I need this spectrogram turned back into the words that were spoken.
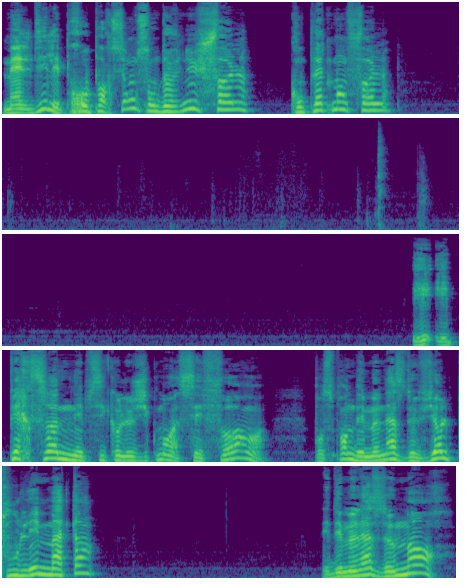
Mais elle dit les proportions sont devenues folles, complètement folles. Et, personne n'est psychologiquement assez fort pour se prendre des menaces de viol tous les matins. Et des menaces de mort.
